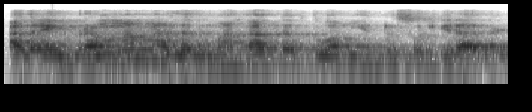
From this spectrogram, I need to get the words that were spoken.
அதனை பிரம்மம் அல்லது மகா தத்துவம் என்று சொல்கிறார்கள்.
